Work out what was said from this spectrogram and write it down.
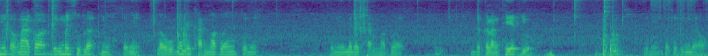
ยืดออกมาก็ดึงไม่สุดแล้วนี่ตัวนี้เราไม่ได้ขันน็อตไว้นะตัวนี้ ตัวนี้ไม่ได้ขันน็อตไว้เดี๋ยวกำลังเทสอยู่ทีนี้ก็จะดึงไม่ออก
